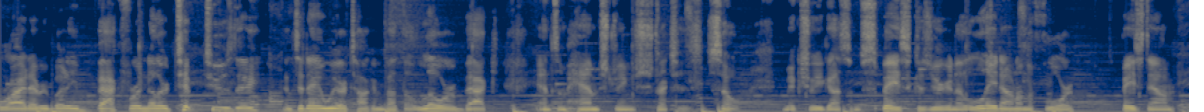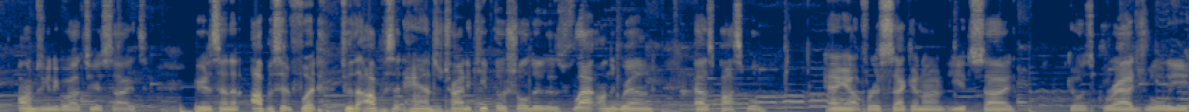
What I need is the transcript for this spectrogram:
right, everybody, back for another Tip Tuesday, and today we are talking about the lower back and some hamstring stretches. So make sure you got some space because you're gonna lay down on the floor, face down, arms are gonna go out to your sides. You're gonna send that opposite foot to the opposite hand, trying to keep those shoulders as flat on the ground as possible. Hang out for a second on each side. Go as gradually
